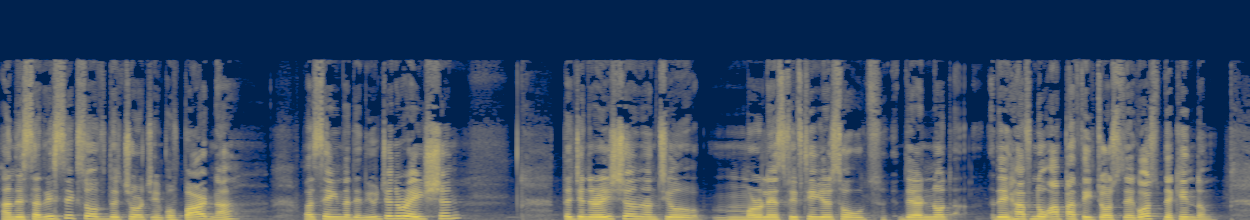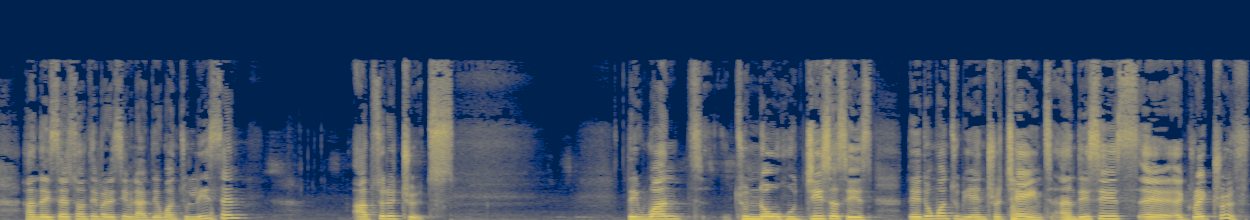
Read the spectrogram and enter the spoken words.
And the statistics of the church of Barna was saying that the new generation the generation until more or less 15 years old they're not they have no apathy towards the ghost the kingdom. And they said something very similar. They want to listen absolute truths. They want to know who jesus is. They don't want to be entertained. And this is a, a great truth.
